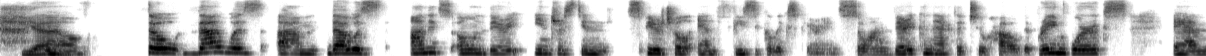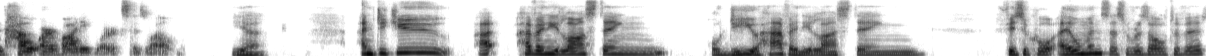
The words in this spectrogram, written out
yeah. you know so that was um that was on its own very interesting spiritual and physical experience so i'm very connected to how the brain works and how our body works as well Yeah. And did you uh, have any lasting, or do you have any lasting physical ailments as a result of it?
